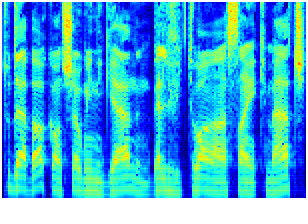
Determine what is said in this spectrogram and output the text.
Tout d'abord contre Shawinigan, une belle victoire en cinq matchs.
